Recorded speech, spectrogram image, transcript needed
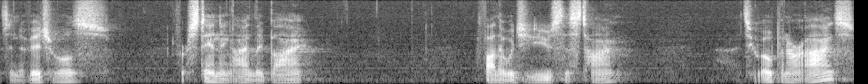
as individuals for standing idly by. Father, would you use this time to open our eyes?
